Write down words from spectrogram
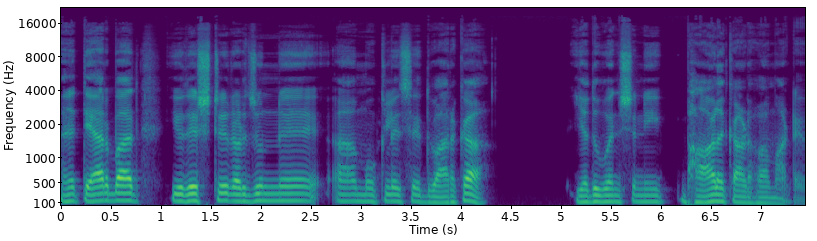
અને ત્યારબાદ યુધિષ્ઠિર અર્જુનને મોકલે છે દ્વારકા યદુવંશની ભાળ કાઢવા માટે.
